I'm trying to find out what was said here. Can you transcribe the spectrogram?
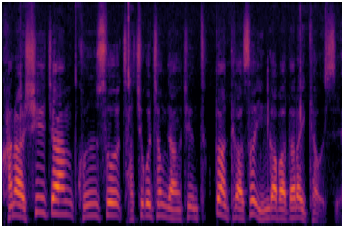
관할 시장, 군수, 자치구청장 지금 특도한테 가서 인가받아라 이렇게 하고 있어요.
